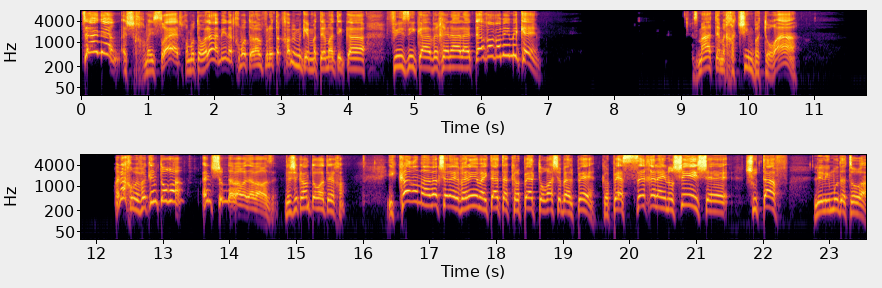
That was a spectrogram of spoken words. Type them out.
בסדר, יש חכמי ישראל, יש חכמות העולם, הנה חכמות העולם אפילו יותר חכמים מכם, מתמטיקה, פיזיקה וכן הלאה, יותר חכמים מכם. אז מה אתם מחדשים בתורה? אנחנו מבטלים תורה. אין שום דבר בדבר הזה, ושקם תורתך. עיקר המאבק של היוונים הייתה כלפי התורה שבעל פה, כלפי השכל האנושי ששותף ללימוד התורה.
